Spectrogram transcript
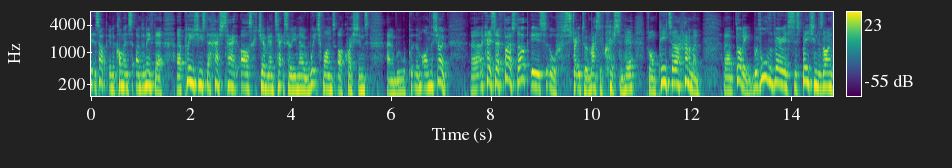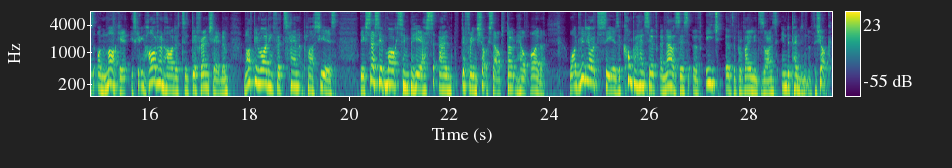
hit us up in the comments underneath there. Uh, please use the hashtag AskGMBNTech so you know which ones are questions and we will put them on the show. Uh, okay, so first up is, oh, straight into a massive question here from Peter Hanneman. Um, Doddy, with all the various suspension designs on the market, it's getting harder and harder to differentiate them, and I've been riding for 10 plus years. The excessive marketing BS and differing shock setups don't help either. What I'd really like to see is a comprehensive analysis of each of the prevailing designs independent of the shock.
